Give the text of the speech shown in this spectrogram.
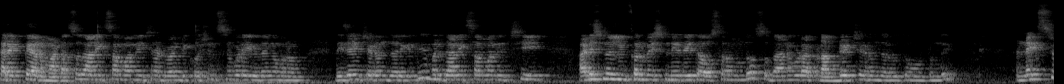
కరెక్టే అనమాట సో దానికి సంబంధించినటువంటి క్వశ్చన్స్ని కూడా ఈ విధంగా మనం డిజైన్ చేయడం జరిగింది. మరి దానికి సంబంధించి అడిషనల్ ఇన్ఫర్మేషన్ ఏదైతే అవసరం ఉందో సో దాన్ని కూడా అక్కడ అప్డేట్ చేయడం జరుగుతూ ఉంటుంది. నెక్స్ట్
